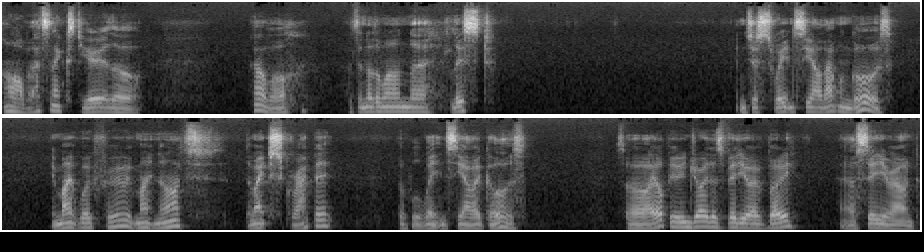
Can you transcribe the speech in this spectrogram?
Oh, but that's next year though. Oh well, that's another one on the list. And just wait and see how that one goes. It might work through, it might not. They might scrap it, but we'll wait and see how it goes. So I hope you enjoyed this video, everybody, and I'll see you around.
